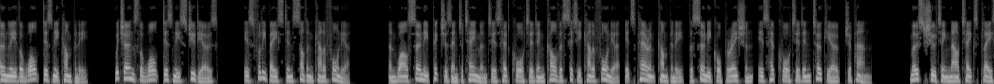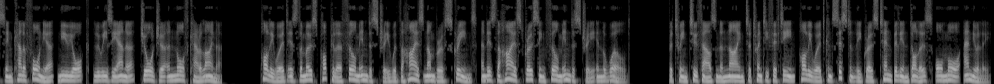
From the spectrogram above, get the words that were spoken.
Only the Walt Disney Company—which owns the Walt Disney Studios—is fully based in Southern California. And while Sony Pictures Entertainment is headquartered in Culver City, California, its parent company, the Sony Corporation, is headquartered in Tokyo, Japan. Most shooting now takes place in California, New York, Louisiana, Georgia and North Carolina. Hollywood is the most popular film industry with the highest number of screens, and is the highest-grossing film industry in the world. Between 2009 to 2015, Hollywood consistently grossed $10 billion or more annually.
